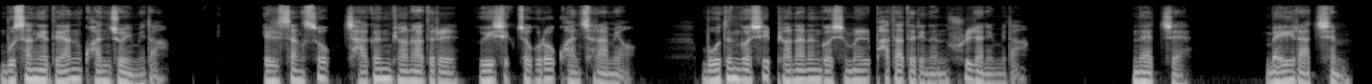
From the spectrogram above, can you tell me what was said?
무상에 대한 관조입니다. 일상 속 작은 변화들을 의식적으로 관찰하며 모든 것이 변하는 것임을 받아들이는 훈련입니다. 넷째, 매일 아침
